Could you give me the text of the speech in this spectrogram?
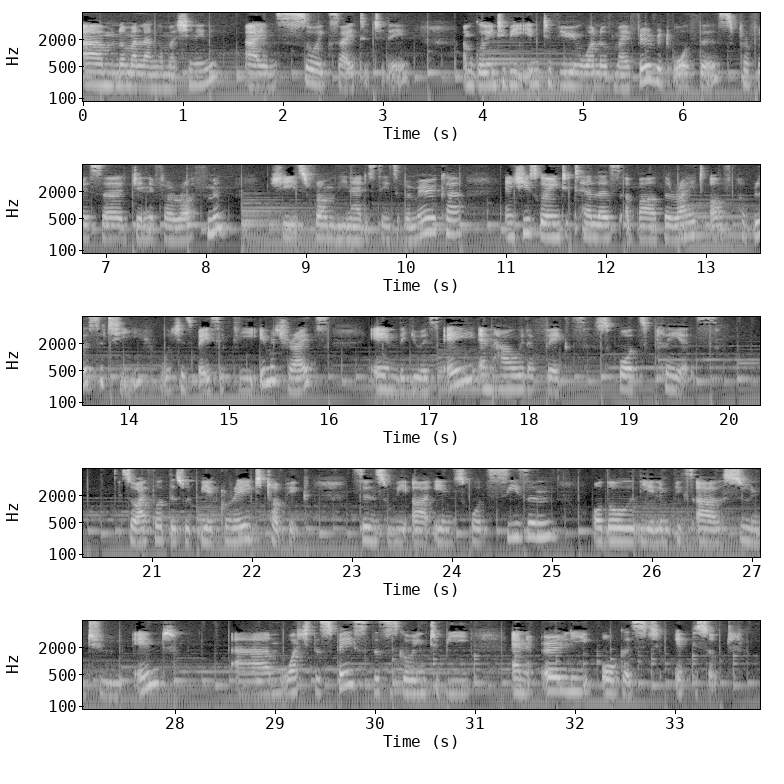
Um, I'm Nomalanga Mashinini. I am so excited today. I'm going to be interviewing one of my favorite authors, Professor Jennifer Rothman. She's from the United States of America, and she's going to tell us about the right of publicity, which is basically image rights in the USA, and how it affects sports players. So I thought this would be a great topic since we are in sports season, although the Olympics are soon to end. Um, watch the space. This is going to be an early August episode.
